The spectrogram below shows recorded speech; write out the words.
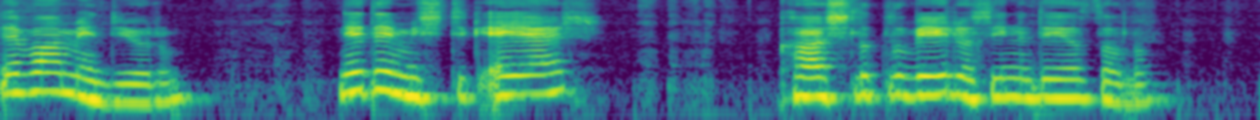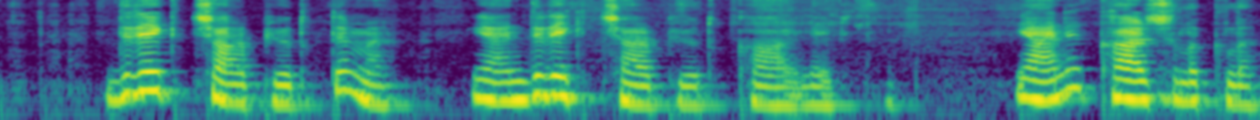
Devam ediyorum. Ne demiştik? Eğer karşılıklı veriliyorsa yine de yazalım. Direkt çarpıyorduk değil mi? Yani direkt çarpıyorduk K ile hepsini. Yani karşılıklı.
